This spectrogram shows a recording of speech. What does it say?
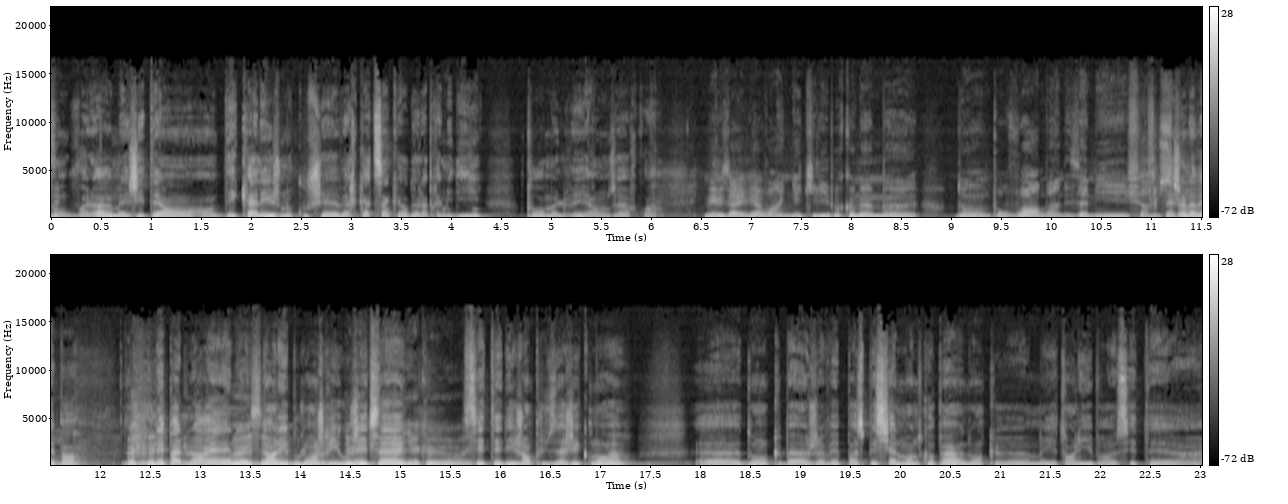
donc voilà, mais j'étais en, décalé, je me couchais vers 4-5 heures de l'après-midi pour me lever à 11 heures. Quoi. Mais vous arrivez à avoir un équilibre quand même pour voir ben, des amis, faire du ben, sport J'en avais pas. Je venais pas de Lorraine. Dans les boulangeries où j'étais, c'était des gens plus âgés que moi. Euh, donc, ben, j'avais pas spécialement de copains. Donc, euh, mes temps libres, c'était euh,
